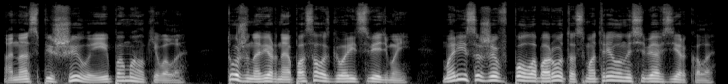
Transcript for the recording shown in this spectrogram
Она спешила и помалкивала. Тоже, наверное, опасалась говорить с ведьмой. Мариса же в полоборота смотрела на себя в зеркало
